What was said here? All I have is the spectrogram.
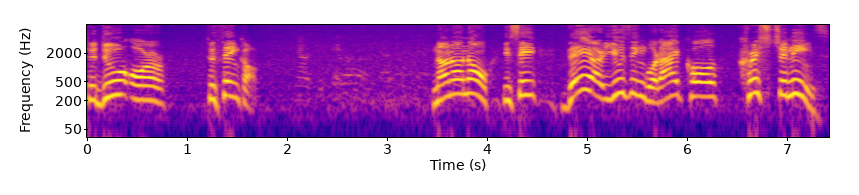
to do or to think of? No, no, no. You see, they are using what I call Christianese.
